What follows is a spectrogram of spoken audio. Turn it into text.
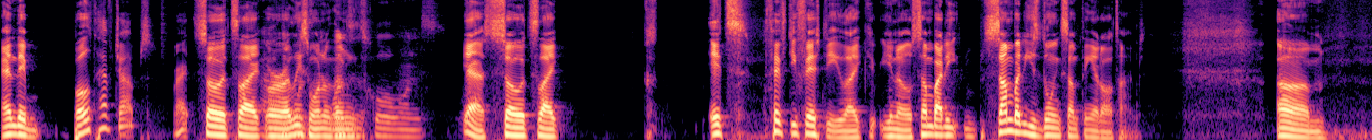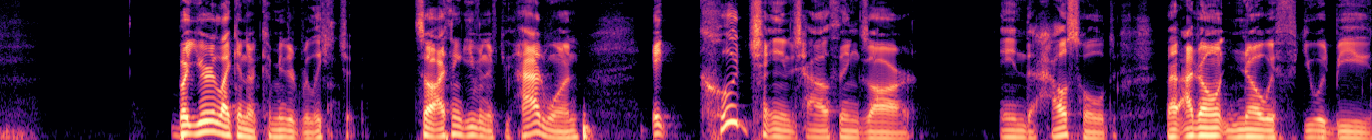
and they both have jobs, right? So it's like, or Uh, at least one of one's them, in school. One's yeah. So it's like it's 50-50. Like you know, somebody somebody's doing something at all times. Um, but you're like in a committed relationship, so I think even if you had one, it could change how things are in the household. But I don't know if you would be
